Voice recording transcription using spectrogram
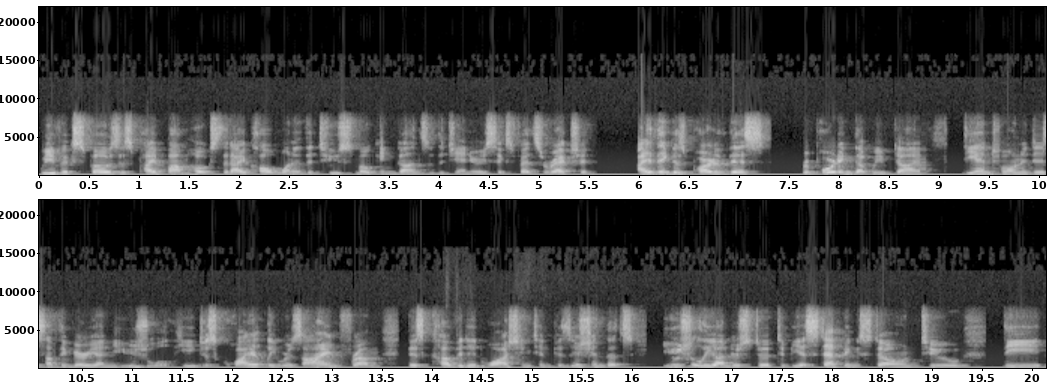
we've exposed this pipe bomb hoax that I call one of the two smoking guns of the January 6th Fedsurrection. I think, as part of this reporting that we've done, D'Antuono did something very unusual. He just quietly resigned from this coveted Washington position that's usually understood to be a stepping stone to the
